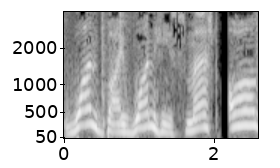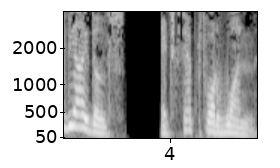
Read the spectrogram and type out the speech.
One by one he smashed all the idols, except for one.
